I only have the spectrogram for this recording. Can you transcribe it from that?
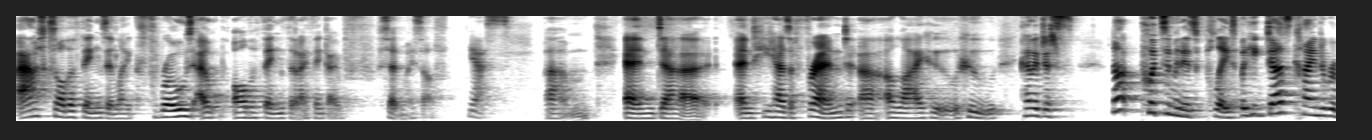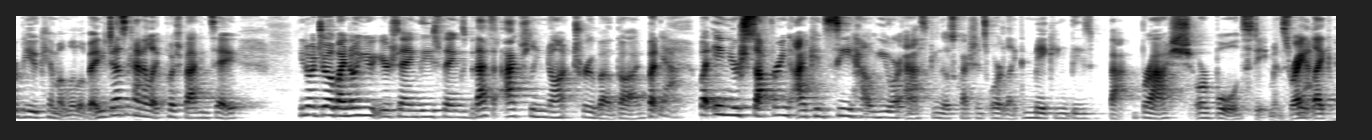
asks all the things and like throws out all the things that I think I've said myself. Yes. Um, and uh, and he has a friend, uh, Elihu, who kind of just not puts him in his place, but he does kind of rebuke him a little bit. He does kind of like push back and say, you know, Job, I know you're saying these things, but that's actually not true about God. But yeah. but in your suffering, I can see how you are asking those questions or like making these brash or bold statements, right? Yeah. Like,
